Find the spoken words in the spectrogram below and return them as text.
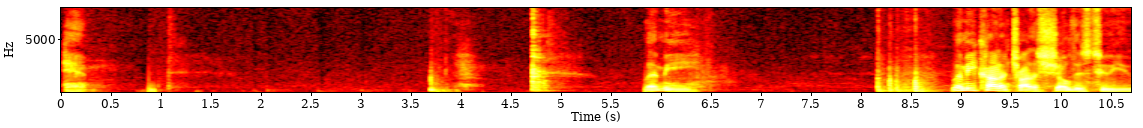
him. Let me let me kind of try to show this to you.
